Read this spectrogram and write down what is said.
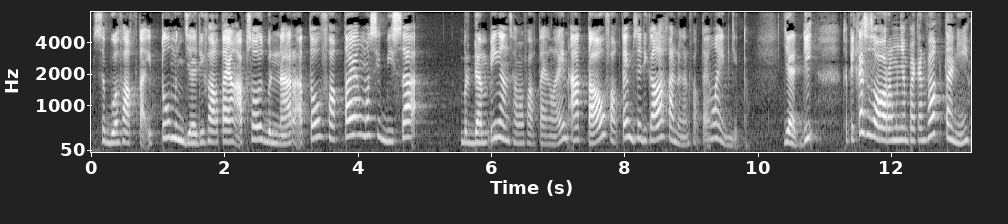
sebuah fakta itu menjadi fakta yang absolut benar atau fakta yang masih bisa berdampingan sama fakta yang lain atau fakta yang bisa dikalahkan dengan fakta yang lain gitu. Jadi, ketika seseorang menyampaikan fakta nih,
